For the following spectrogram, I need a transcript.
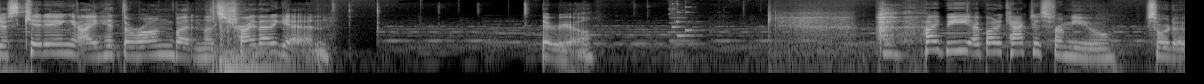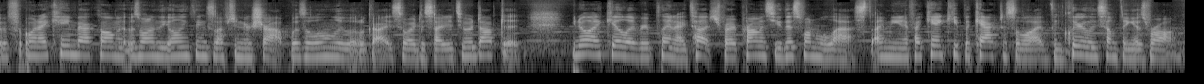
Just kidding, I hit the wrong button. Let's try that again. There we go. Hi B, I bought a cactus from you. Sort of. When I came back home, it was one of the only things left in your shop. was a lonely little guy, so I decided to adopt it. You know I kill every plant I touch, but I promise you this one will last. I mean, if I can't keep a cactus alive, then clearly something is wrong.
